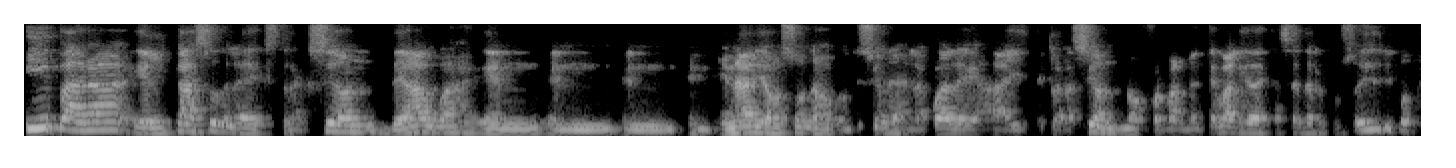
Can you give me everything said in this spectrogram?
Y para el caso de la extracción de agua en, en, en, áreas o zonas o condiciones en las cuales hay declaración no formalmente válida de escasez de recursos hídricos,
